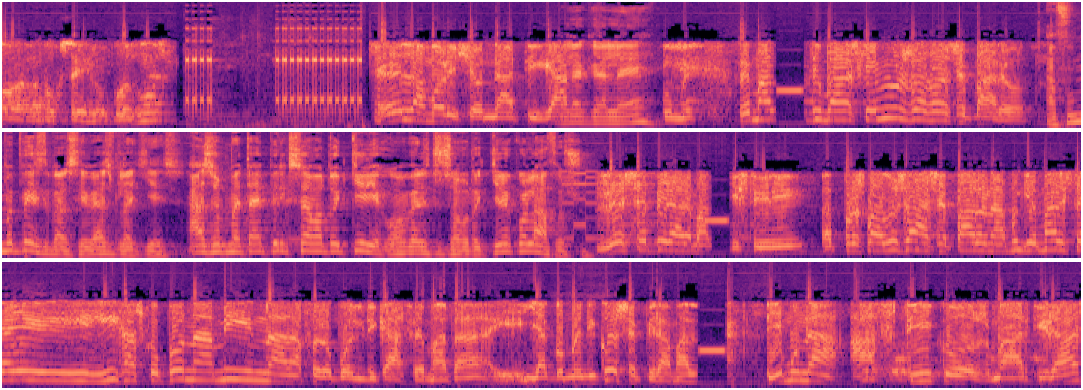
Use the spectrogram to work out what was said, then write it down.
τώρα να το ξέρει ο κόσμος. Έλα, Μωρή χιονάτη, γάμ. Έλα καλέ. Ρε μα την Παρασκευή προσπαθώ να σε πάρω. Αφού με πήρε την Παρασκευή, ας βλακίε. Άσε που μετά υπήρξε Σαββατοκύριακο. Με πήρες το Σαββατοκύριακο, λάθος σου. Δεν σε πήρα ρε μαλακιστήρι. Προσπαθούσα να σε πάρω να μου και μάλιστα εί- είχα σκοπό να μην αναφέρω πολιτικά θέματα. Για κομμενικό σε πήρα μαλάκα. Ήμουνα αυτίκος μάρτυρας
